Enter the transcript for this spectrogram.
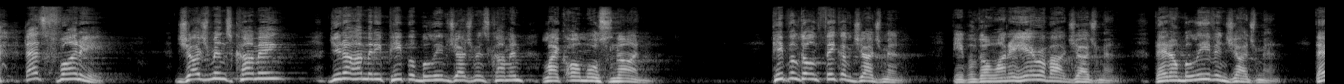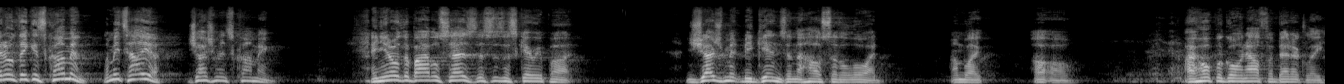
that's funny. Judgment's coming. Do you know how many people believe judgment's coming? Like almost none. People don't think of judgment. People don't want to hear about judgment. They don't believe in judgment. They don't think it's coming. Let me tell you, judgment's coming. And you know what the Bible says? This is the scary part. Judgment begins in the house of the Lord. I'm like, uh-oh. I hope we're going alphabetically.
